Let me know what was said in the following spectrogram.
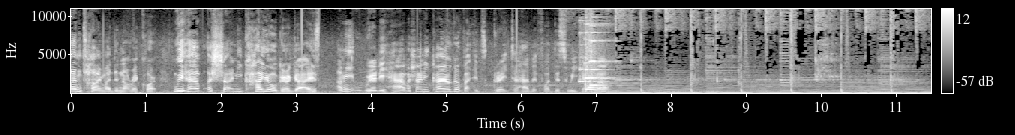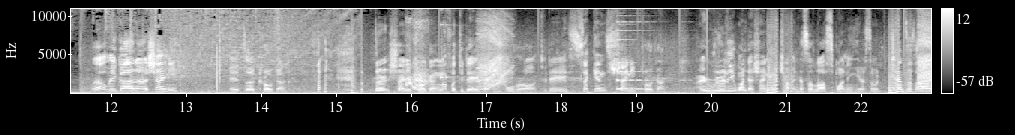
One time I did not record. We have a shiny Kyogre, guys. I mean, we already have a shiny Kyogre, but it's great to have it for this week as well. Well, we got another shiny. It's a Croagunk. the third shiny Croagunk, not for today, but overall. Today's second shiny Croagunk. I really want that shiny Machop and there's a lot spawning here, so chances are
